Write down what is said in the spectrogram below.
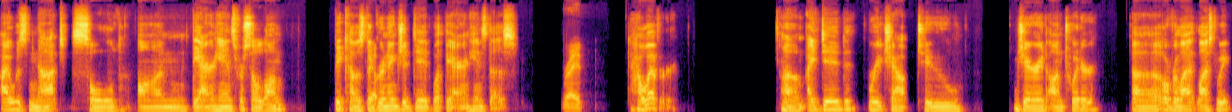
I was not sold on the Iron Hands for so long because the Yep. Greninja did what the Iron Hands does. Right. However, um, I did reach out to Jared on Twitter uh, over la- last week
